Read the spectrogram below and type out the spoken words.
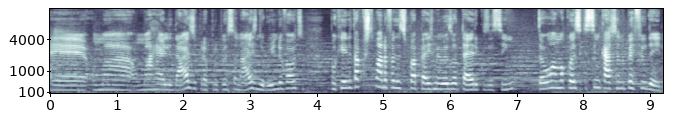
é, uma, uma realidade para o personagem do Grindelwald, porque ele tá acostumado a fazer esses papéis meio esotéricos assim. Então é uma coisa que se encaixa no perfil dele.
